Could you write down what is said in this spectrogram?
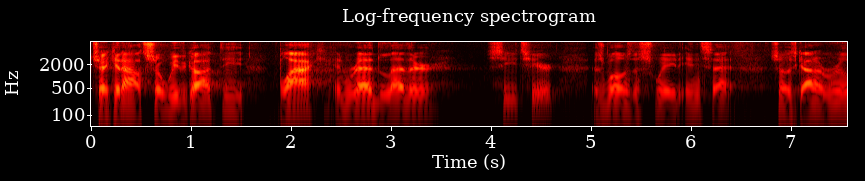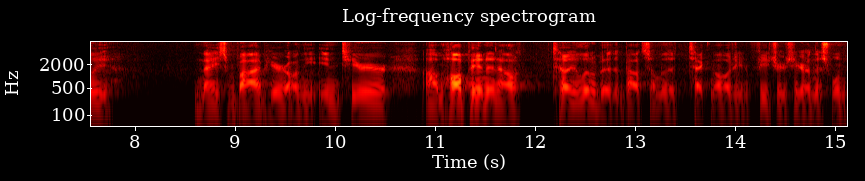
Check it out. So we've got the black and red leather seats here, as well as the suede inset. So it's got a really nice vibe here on the interior. Um, hop in and I'll tell you a little bit about some of the technology and features here on this one.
